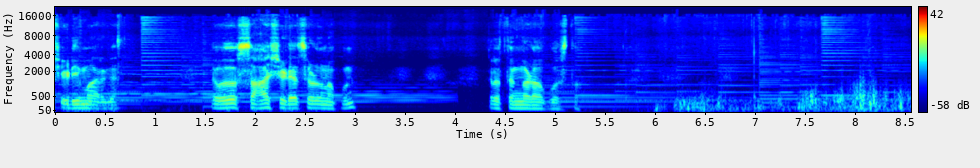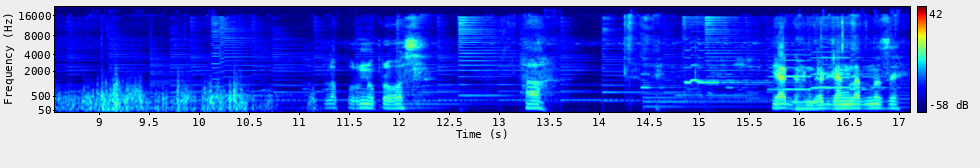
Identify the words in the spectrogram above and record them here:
शिडी मार्ग. जवळजवळ सहा शिड्या चढून आपण रतनगडावर पोचतो आपला पूर्ण प्रवास हा या घणघट जंगलातूनच आहे.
